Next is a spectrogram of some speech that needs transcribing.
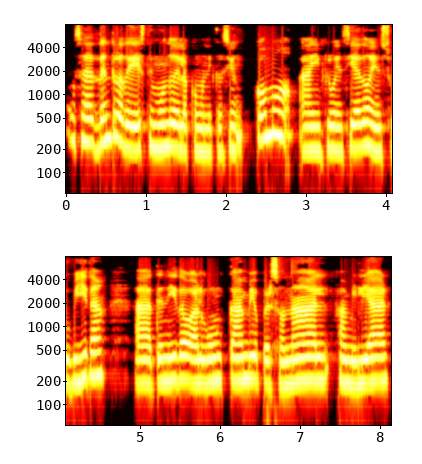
o sea, dentro de este mundo de la comunicación, ¿cómo ha influenciado en su vida? ¿Ha tenido algún cambio personal, familiar?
